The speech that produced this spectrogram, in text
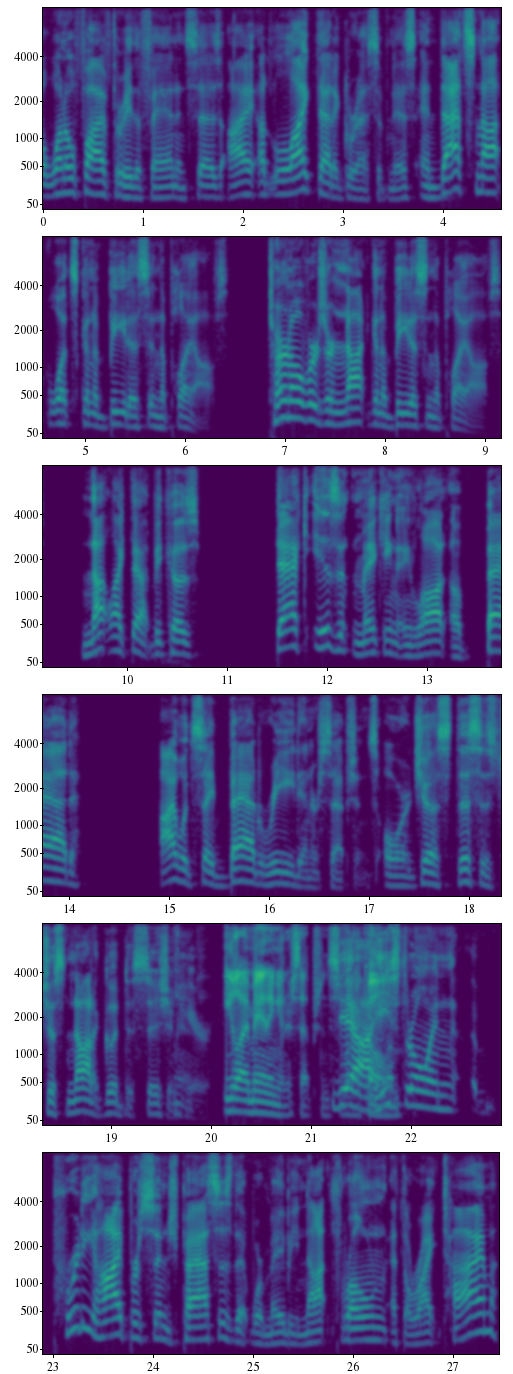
105.3 The Fan and says, I I'd like that aggressiveness, and that's not what's going to beat us in the playoffs. Turnovers are not going to beat us in the playoffs. Not like that, because Dak isn't making a lot of bad, I would say, bad read interceptions, or just this is just not a good decision here. Eli Manning interceptions. I Yeah, he's them. throwing pretty high percentage passes that were maybe not thrown at the right time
